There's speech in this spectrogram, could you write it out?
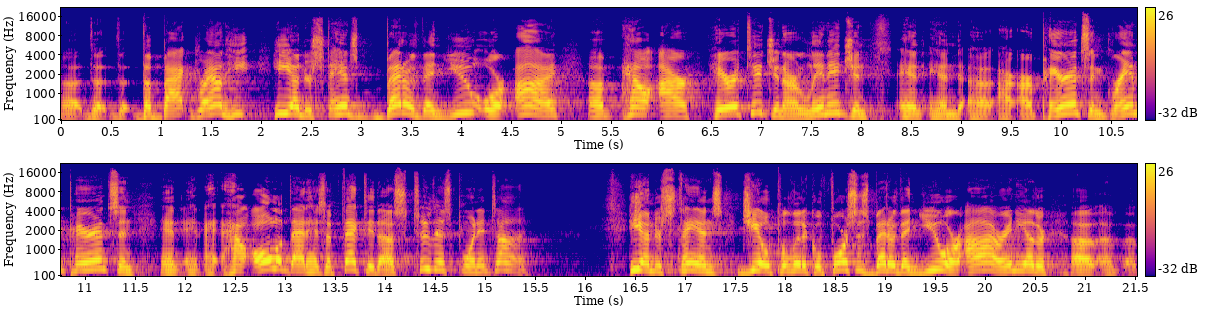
uh, the, the, the, background. He, he understands better than you or I um, how our heritage and our lineage and, and, and uh, our, our, parents and grandparents and, and, and how all of that has affected us to this point in time. He understands geopolitical forces better than you or I or any other uh, uh, uh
